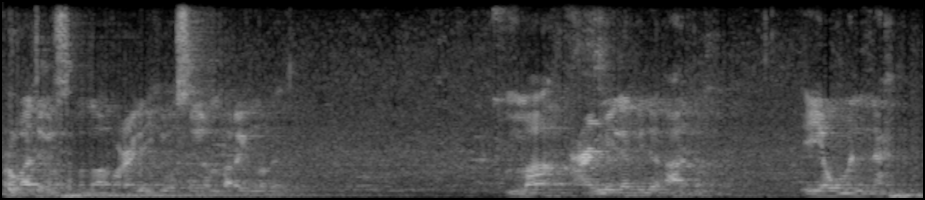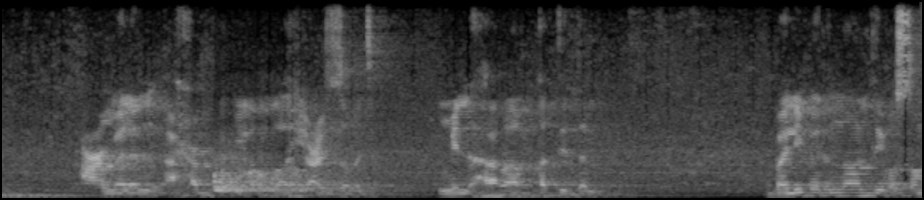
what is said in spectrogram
പ്രവാചകൻ സല്ലല്ലാഹു അലൈഹി വസല്ലം പറയുന്നത് മാ അമില ബിൻ ആദം യൗമൻ നഹ് അമലൻ അഹബ്ബ മിൻ ഹറാഖത്തി ദം ബലിപെരുന്നാൾ ദിവസം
